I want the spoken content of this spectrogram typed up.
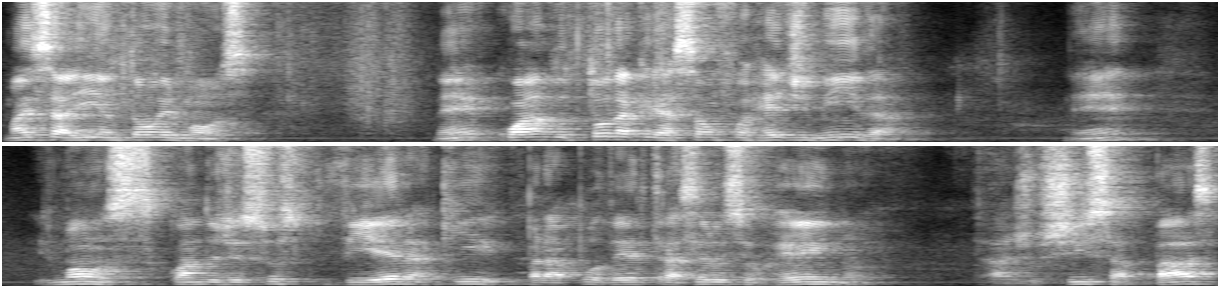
Mas aí, então, irmãos, né? quando toda a criação foi redimida, né? irmãos, quando Jesus vier aqui para poder trazer o seu reino, a justiça, a paz,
